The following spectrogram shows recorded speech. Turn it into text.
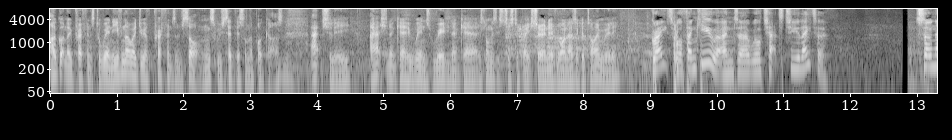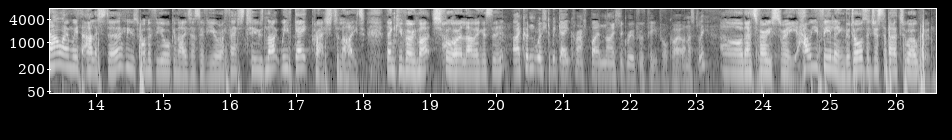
I've got no preference to win. Even though I do have preference of songs, we've said this on the podcast. Actually, I actually don't care who wins. Really don't care. As long as it's just a great show and everyone has a good time. Really. Great, well, thank you, and uh, we'll chat to you later. So now I'm with Alistair, who's one of the organisers of Eurofest, whose night we've gate crashed tonight. Thank you very much for ah. allowing us in. I couldn't wish to be gate crashed by a nicer group of people, quite honestly. Oh, that's very sweet. How are you feeling? The doors are just about to open.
